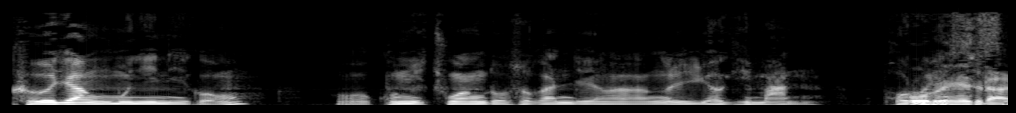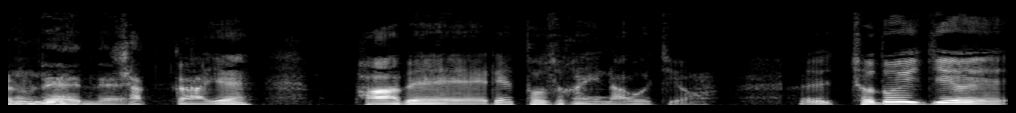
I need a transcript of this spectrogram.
거장 문인이고 어, 국립중앙도서관장을 역임한 보르헤스라는 보르헤스. 작가의 바벨의 도서관이 나오죠. 저도 이제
